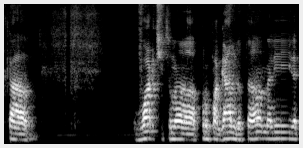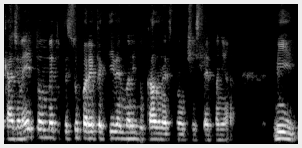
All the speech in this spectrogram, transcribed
така, влакчето на пропагандата, нали, да кажем, е, този метод е супер ефективен, нали, доказан е в научни изследвания. Ми,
